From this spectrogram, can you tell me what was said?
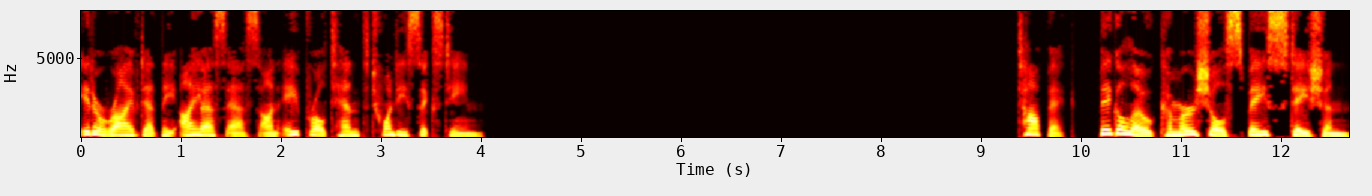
It arrived at the ISS on April 10, 2016. Topic: Bigelow Commercial Space Station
